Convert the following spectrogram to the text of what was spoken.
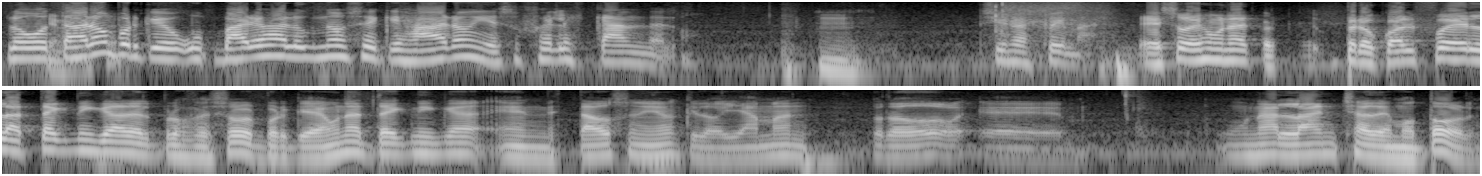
Lo votaron porque varios alumnos se quejaron y eso fue el escándalo. Mm. Si no estoy mal. Eso es una... Pero ¿cuál fue la técnica del profesor? Porque hay una técnica en Estados Unidos que lo llaman Rodo, eh, una lancha de motor,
